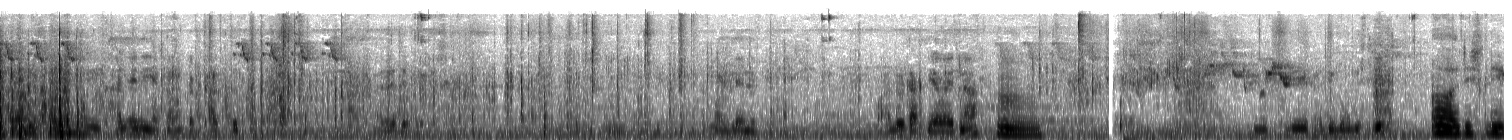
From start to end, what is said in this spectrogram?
खाली नाही एका मागं खातच अरे ते पडले नाही पालू टाकी हवायत ना? हो दिसली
